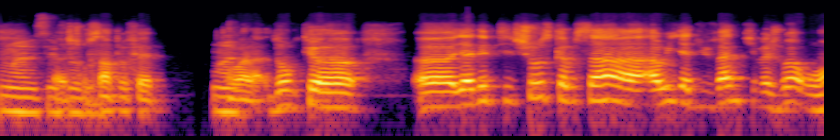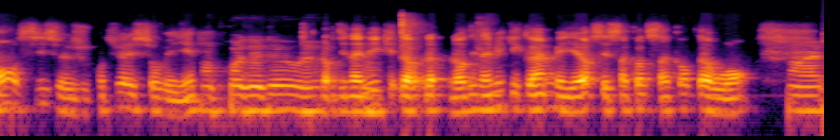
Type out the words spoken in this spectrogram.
Ouais, je trouve ça un peu faible. Voilà. Donc, euh, euh, il y a des petites choses comme ça. Ah oui, il y a du Van qui va jouer à Rouen aussi. Je continue à les surveiller. leur, dynamique, leur, dynamique est quand même meilleure. C'est 50-50 à Rouen. Bah,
